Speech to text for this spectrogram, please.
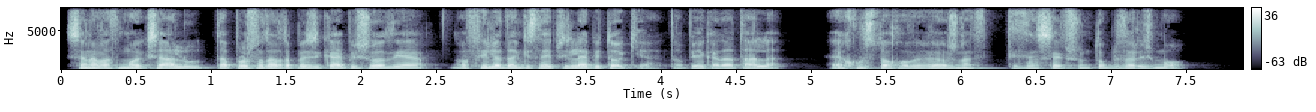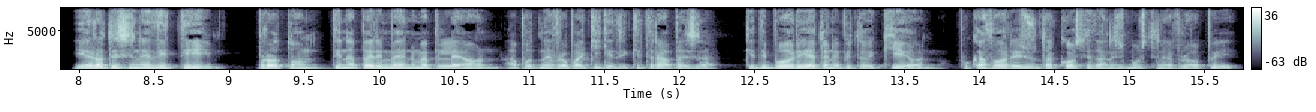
Σε ένα βαθμό εξάλλου, τα πρόσφατα τραπεζικά επεισόδια οφείλονταν και στα υψηλά επιτόκια, τα οποία κατά τα άλλα έχουν στόχο βεβαίως να τυθασεύσουν τον πληθωρισμό. Η ερώτηση είναι διτή. Πρώτον, τι να περιμένουμε πλέον από την Ευρωπαϊκή Κεντρική Τράπεζα και την πορεία των επιτοκίων που καθορίζουν τα κόστη δανεισμού στην Ευρώπη;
